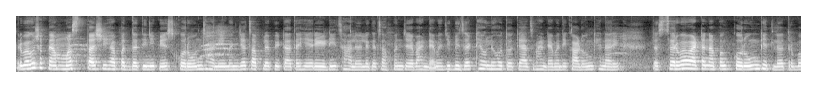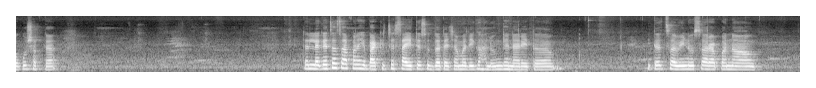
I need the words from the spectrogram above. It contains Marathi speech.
तर बघू शकता मस्त अशी ह्या पद्धतीने पेस्ट करून झाली. म्हणजेच आपलं पीठ आता हे रेडी झालं. लगेच आपण ज्या भांड्यामध्ये भिजत ठेवलं होतं त्याच भांड्यामध्ये काढून घेणार आहे. तर सर्व वाटण आपण करून घेतलं तर बघू शकता. तर लगेचच आपण हे बाकीचे साहित्यसुद्धा त्याच्यामध्ये घालून घेणार आहे. तर इथं चवीनुसार आपण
